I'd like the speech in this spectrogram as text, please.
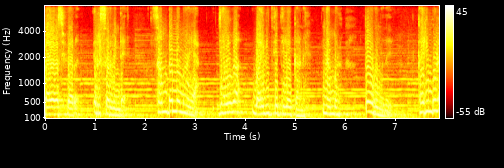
ബയോസ്ഫിയർ റിസർവിന്റെ സമ്പന്നമായ ജൈവ വൈവിധ്യത്തിലേക്കാണ് നമ്മൾ പോകുന്നത്. കരിമ്പുഴ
